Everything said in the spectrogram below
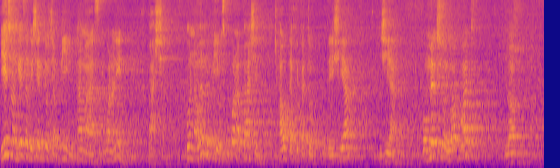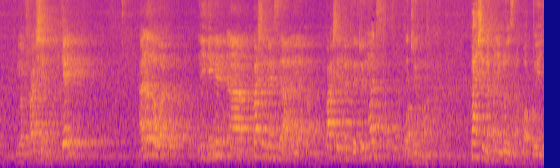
Yesu angeweza kuishia kituo cha pili kama asingekuwa na nini passion. Kwa na wewe pia usipokuwa na passion hautafika top, utaishia njiani. Kwa make sure you have what? You have your passion. Okay? Another one. Nyingine uh, passion makes uh, yeah, passion makes the dream what? The dream work. Passion inafanya ndoto zinakuwa kweli.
